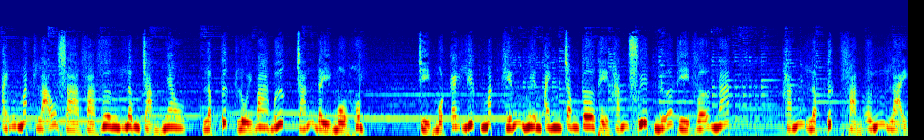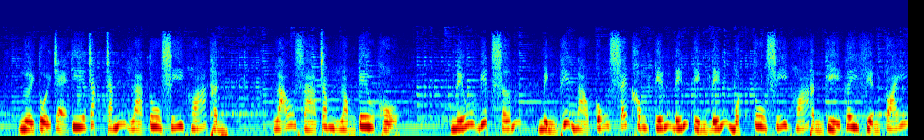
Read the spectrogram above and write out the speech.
Ánh mắt lão già và vương lâm chạm nhau, lập tức lùi ba bước chán đầy mồ hôi. Chỉ một cái liếc mắt khiến Nguyên Anh trong cơ thể hắn suýt nữa thì vỡ nát. Hắn lập tức phản ứng lại, người tuổi trẻ kia chắc chắn là tu sĩ hóa thần. Lão già trong lòng kêu khổ. Nếu biết sớm, mình thế nào cũng sẽ không tiến đến tìm đến một tu sĩ hóa thần kỳ gây phiền toái.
